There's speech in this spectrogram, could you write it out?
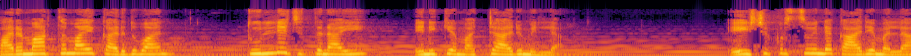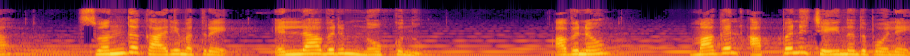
പരമാർത്ഥമായി കരുതുവാൻ തുല്യചിത്തനായി എനിക്ക് മറ്റാരുമില്ല. യേശുക്രിസ്തുവിന്റെ കാര്യമല്ല സ്വന്ത കാര്യമത്രേ എല്ലാവരും നോക്കുന്നു. അവനോ മകൻ അപ്പന് ചെയ്യുന്നതുപോലെ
